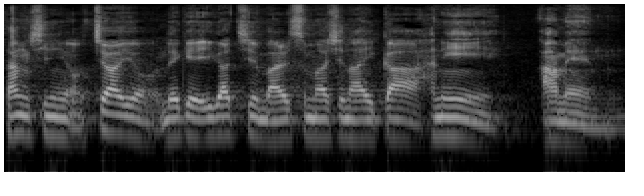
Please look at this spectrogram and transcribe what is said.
당신이 어찌하여 내게 이같이 말씀하시나이까 하니 아멘.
